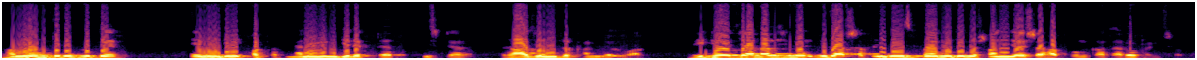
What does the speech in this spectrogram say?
ধন্বন্তরী গ্রুপের এমডি অর্থাৎ managing director mister Rajendra Khandelwal. Video জার্নালিজমের ইদার সাথে নিউজ প্রাইমের জন্য সঞ্জয় সাহা, কলকাতা রোটারি সভা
